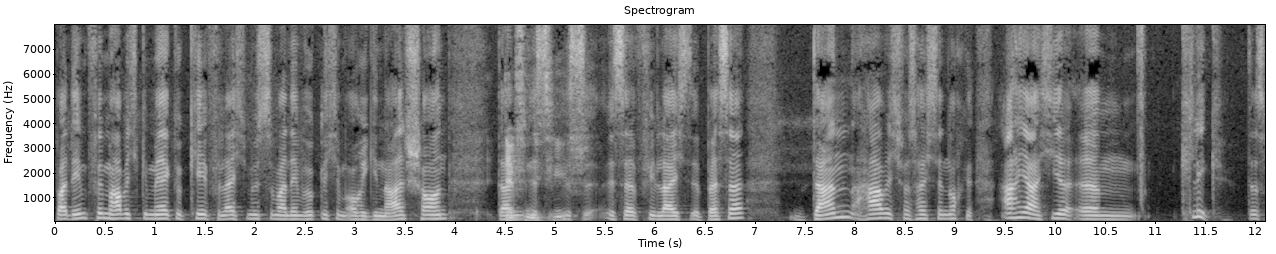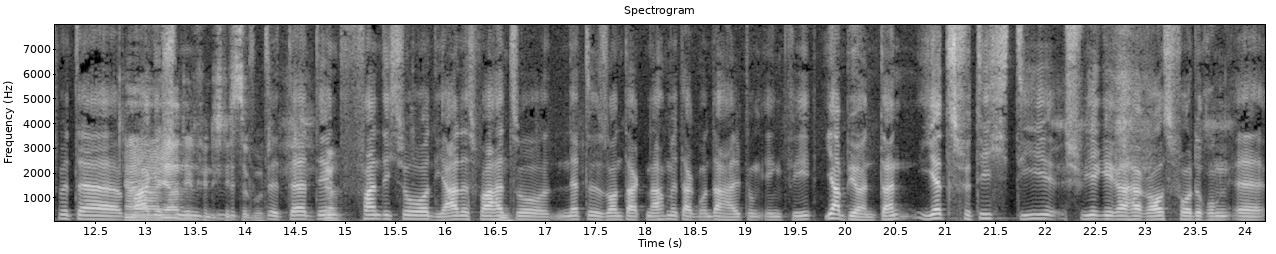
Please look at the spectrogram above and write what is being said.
bei dem Film habe ich gemerkt, okay, vielleicht müsste man den wirklich im Original schauen. Dann ist, ist, ist, er vielleicht besser. Dann habe ich, was habe ich denn noch? Ach ja, hier ähm, Klick. Das mit der magischen. Ah, ja, den finde ich nicht so gut. Der, den ja. fand ich so, ja, das war halt hm. so nette Sonntagnachmittag-Unterhaltung irgendwie. Ja, Björn, dann jetzt für dich die schwierigere Herausforderung. Äh,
